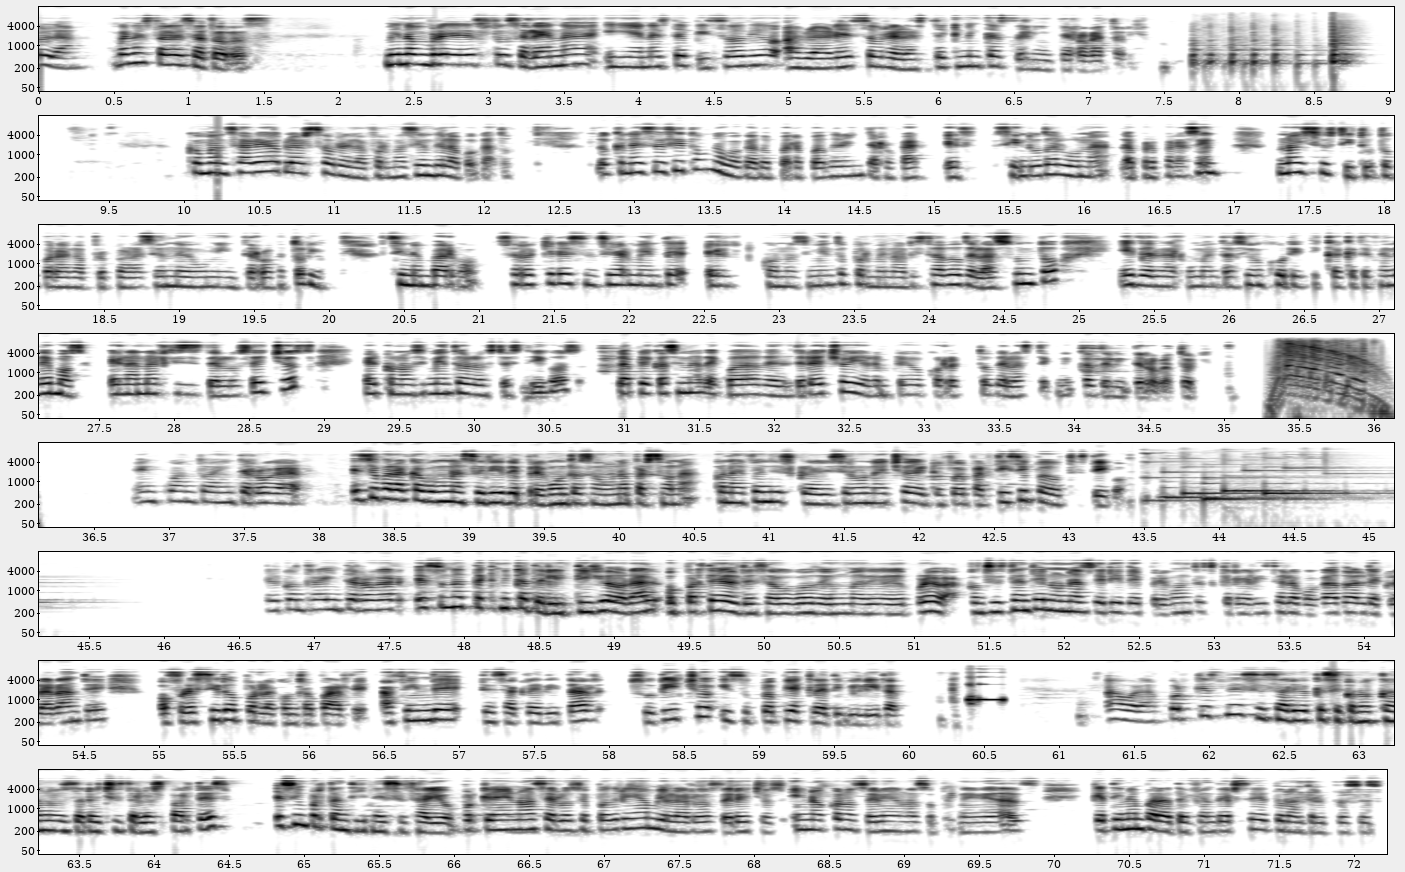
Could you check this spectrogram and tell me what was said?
Hola, buenas tardes a todos. Mi nombre es Luz Elena y en este episodio hablaré sobre las técnicas del interrogatorio. Comenzaré a hablar sobre la formación del abogado. Lo que necesita un abogado para poder interrogar es, sin duda alguna, la preparación. No hay sustituto para la preparación de un interrogatorio. Sin embargo, se requiere esencialmente el conocimiento pormenorizado del asunto y de la argumentación jurídica que defendemos, el análisis de los hechos, el conocimiento de los testigos, la aplicación adecuada del derecho y el empleo correcto de las técnicas del interrogatorio. En cuanto a interrogar, es llevar a cabo una serie de preguntas a una persona con el fin de esclarecer un hecho del que fue partícipe o testigo. El contrainterrogar es una técnica de litigio oral o parte del desahogo de un medio de prueba, consistente en una serie de preguntas que realiza el abogado al declarante ofrecido por la contraparte, a fin de desacreditar su dicho y su propia credibilidad. Ahora, ¿por qué es necesario que se conozcan los derechos de las partes? Es importante y necesario, porque de no hacerlo se podrían violar los derechos y no conocerían las oportunidades que tienen para defenderse durante el proceso.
